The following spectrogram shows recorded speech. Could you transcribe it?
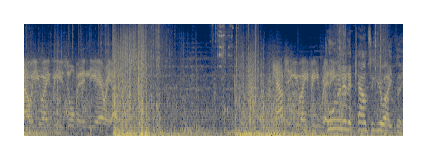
Our UAV is orbiting the area. Counter UAV ready. Calling in a counter UAV.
